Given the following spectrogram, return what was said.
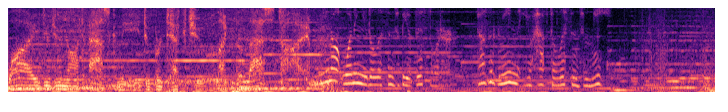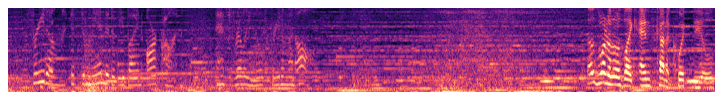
Why did you not ask me to protect you like the last time? Me not wanting you to listen to the Abyss Order doesn't mean that you have to listen to me. Freedom, if demanded of you by an Archon, is really no freedom at all. That was one of those like ends kind of quick deals.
